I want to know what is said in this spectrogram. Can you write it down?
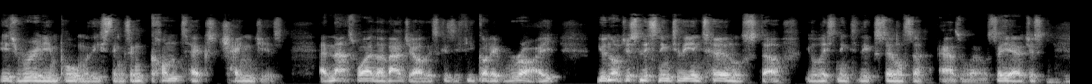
is really important with these things and context changes. And that's why I love agile is because if you got it right, you're not just listening to the internal stuff, you're listening to the external stuff as well. So yeah, just, mm-hmm.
